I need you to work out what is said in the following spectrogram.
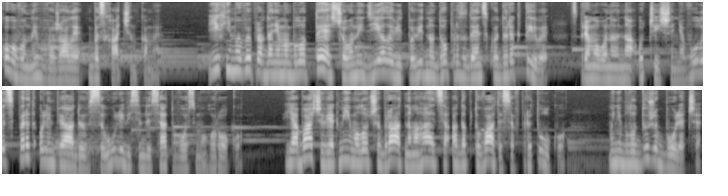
кого вони вважали безхатченками. Їхніми виправданнями було те, що вони діяли відповідно до президентської директиви, спрямованої на очищення вулиць перед Олімпіадою в Сеулі 88-го року. Я бачив, як мій молодший брат намагається адаптуватися в притулку. Мені було дуже боляче,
